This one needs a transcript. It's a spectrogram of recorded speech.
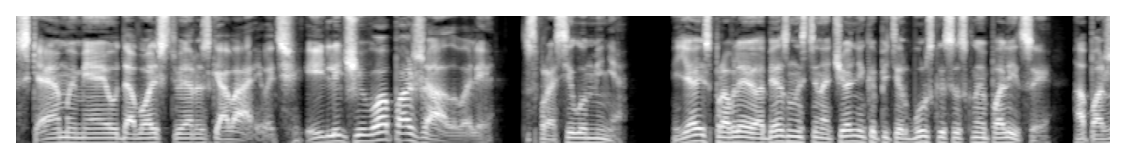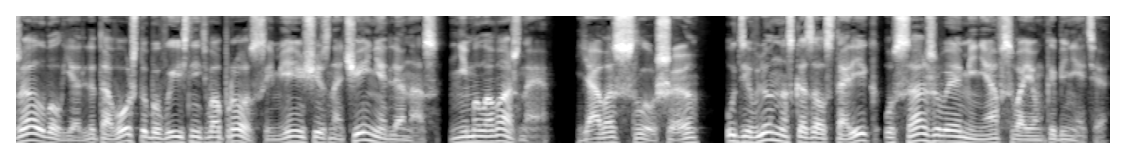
«С кем имею удовольствие разговаривать? И для чего пожаловали?» — спросил он меня. «Я исправляю обязанности начальника петербургской сыскной полиции», а пожаловал я для того, чтобы выяснить вопрос, имеющий значение для нас, немаловажное. «Я вас слушаю», — удивленно сказал старик, усаживая меня в своем кабинете.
